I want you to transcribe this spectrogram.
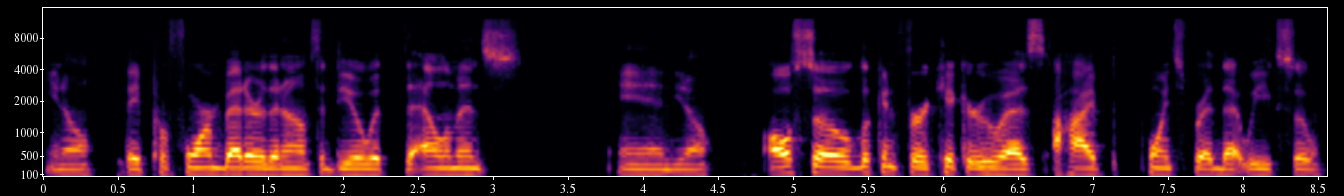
You know, they perform better. They don't have to deal with the elements. And, you know, also looking for a kicker who has a high point spread that week. So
